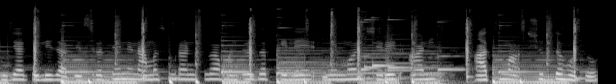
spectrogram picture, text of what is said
पूजा केली जाते. श्रद्धेने नामस्मरण किंवा मंत्रजप केल्याने मन शरीर आणि आत्मा शुद्ध होतो.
